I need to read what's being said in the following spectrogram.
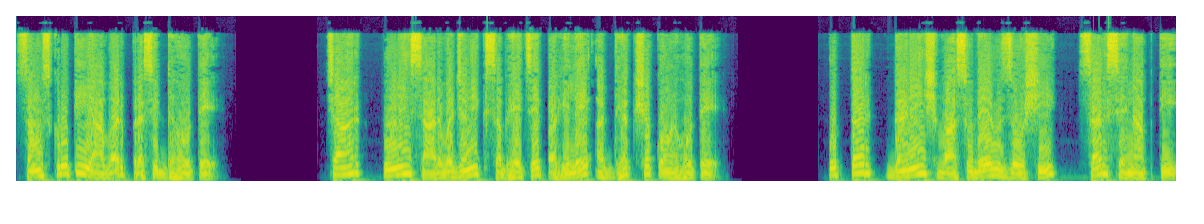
संस्कृती यावर प्रसिद्ध होते. चार पुणे सार्वजनिक सभेचे पहिले अध्यक्ष कोण होते? उत्तर गणेश वासुदेव जोशी सरसेनापती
